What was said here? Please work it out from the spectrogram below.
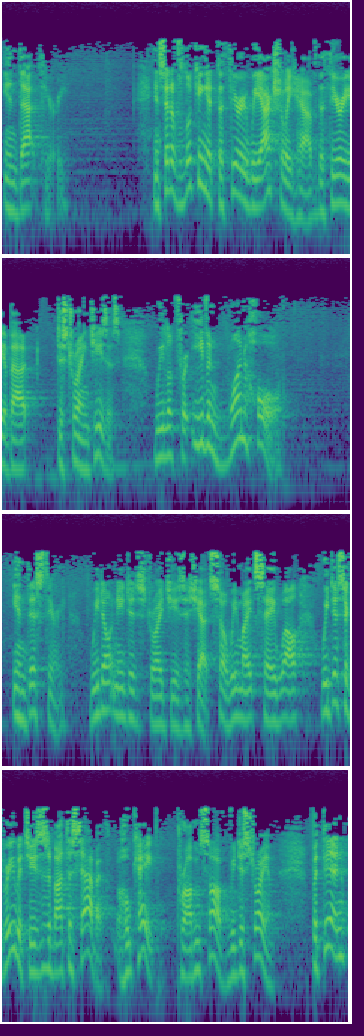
in that theory. Instead of looking at the theory we actually have, the theory about destroying Jesus, we look for even one hole in this theory. We don't need to destroy Jesus yet. So we might say, well, we disagree with Jesus about the Sabbath. Okay, problem solved. We destroy him. But then,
